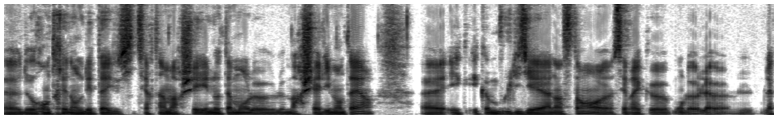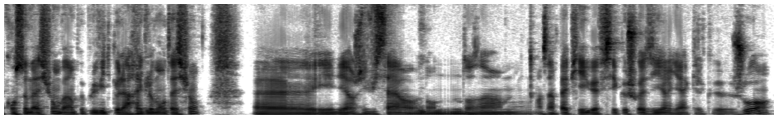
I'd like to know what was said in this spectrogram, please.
de rentrer dans le détail aussi de certains marchés et notamment le, le marché alimentaire. Euh, et, et, comme vous le disiez à l'instant, euh, c'est vrai que bon, le, la, la, consommation va un peu plus vite que la réglementation. Euh, et d'ailleurs, j'ai vu ça dans, dans, un, dans, un, papier UFC que choisir il y a quelques jours.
